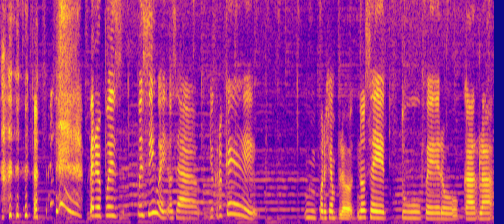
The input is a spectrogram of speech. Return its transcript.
Pero pues, pues sí, güey, o sea, yo creo que, mm, por ejemplo, no sé, tú, Fer o Carla,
